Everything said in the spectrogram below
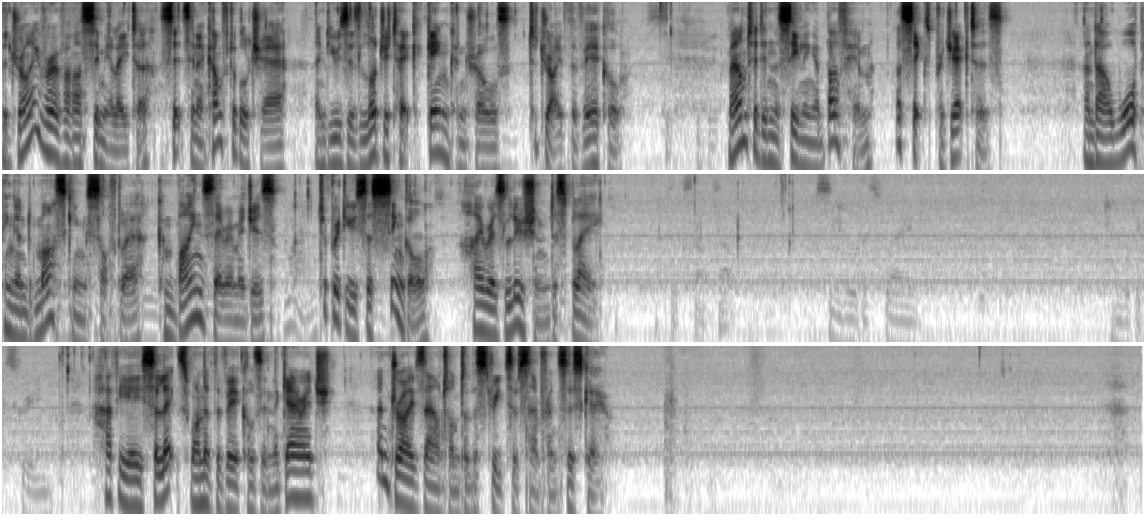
The driver of our simulator sits in a comfortable chair and uses Logitech game controls to drive the vehicle. Mounted in the ceiling above him are six projectors, and our warping and masking software combines their images to produce a single high resolution display. Javier selects one of the vehicles in the garage and drives out onto the streets of San Francisco.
